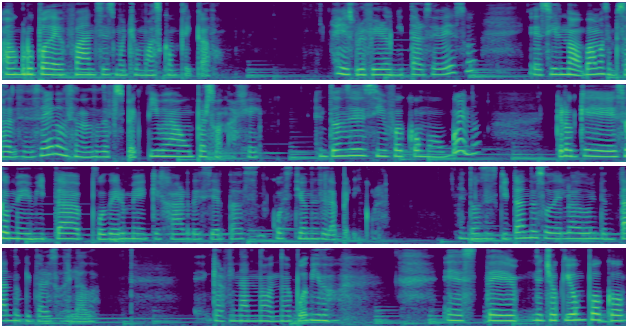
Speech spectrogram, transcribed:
a un grupo de fans es mucho más complicado. Ellos prefirieron quitarse de eso y decir, no, vamos a empezar desde cero, desde nuestra perspectiva a un personaje. Entonces sí fue como, bueno, creo que eso me evita poderme quejar de ciertas cuestiones de la película. Entonces quitando eso de lado, intentando quitar eso de lado, que al final no, no he podido, este, me choqueó un poco,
